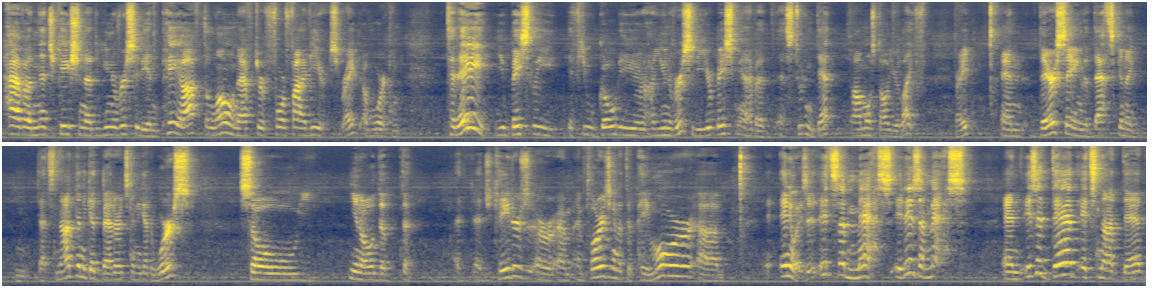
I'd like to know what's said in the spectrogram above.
have an education at a university and pay off the loan after four or five years right of working. Today you basically if you go to your university you're basically going to have a, a student debt almost all your life right? And they're saying that that's gonna that's not gonna get better. It's gonna get worse. So, you know, the the educators or um, employers are gonna have to pay more. Uh, anyways, it, it's a mess. It is a mess. And is it dead? It's not dead.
